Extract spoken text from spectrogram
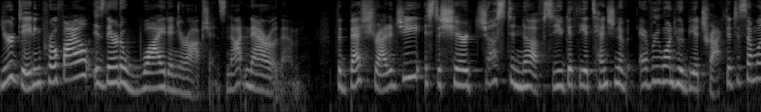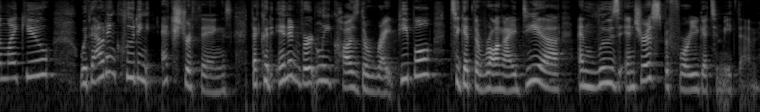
Your dating profile is there to widen your options, not narrow them. The best strategy is to share just enough so you get the attention of everyone who'd be attracted to someone like you without including extra things that could inadvertently cause the right people to get the wrong idea and lose interest before you get to meet them.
